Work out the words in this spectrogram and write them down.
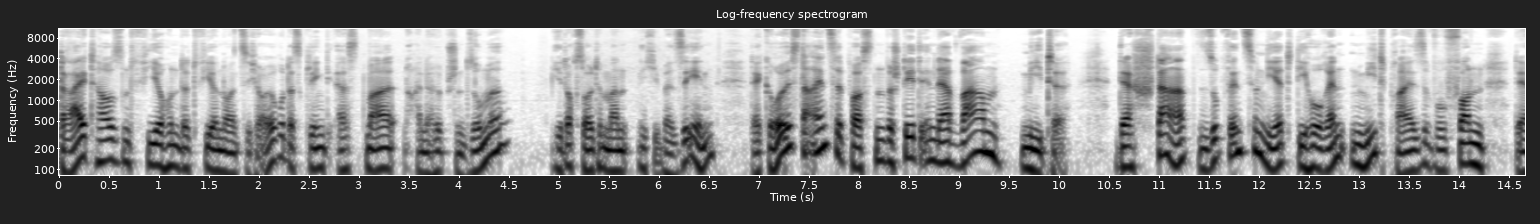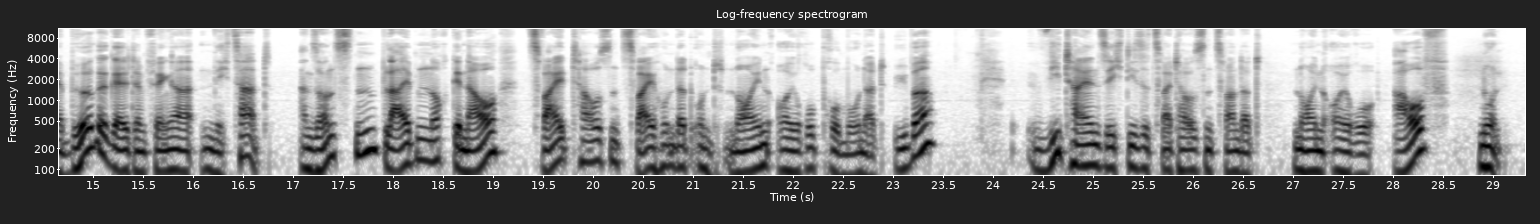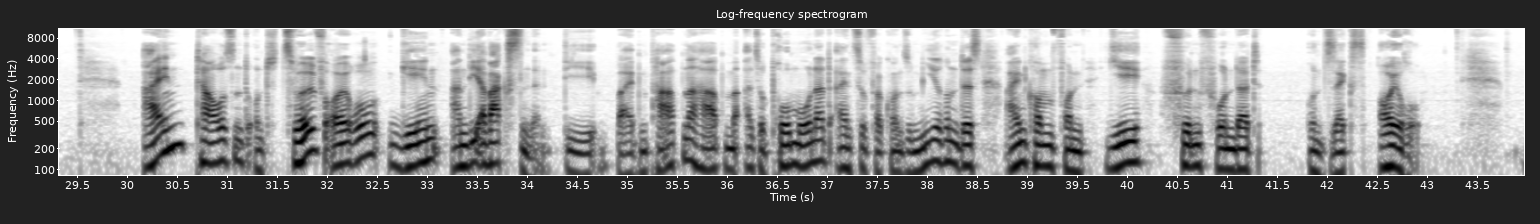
3494 Euro, das klingt erstmal nach einer hübschen Summe, Jedoch sollte man nicht übersehen, der größte Einzelposten besteht in der Warmmiete. Der Staat subventioniert die horrenden Mietpreise, wovon der Bürgergeldempfänger nichts hat. Ansonsten bleiben noch genau 2209 Euro pro Monat über. Wie teilen sich diese 2209 Euro auf? Nun, 1012 Euro gehen an die Erwachsenen. Die beiden Partner haben also pro Monat ein zu verkonsumierendes Einkommen von je 506 Euro.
